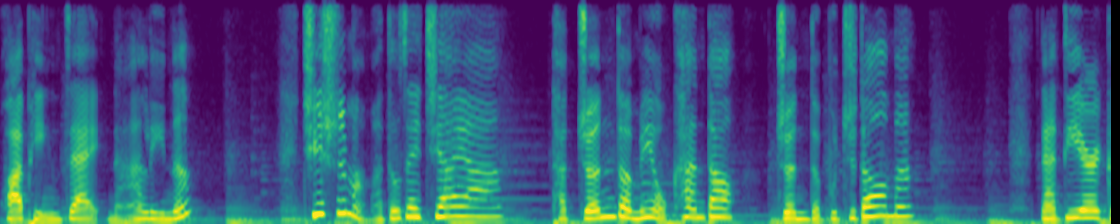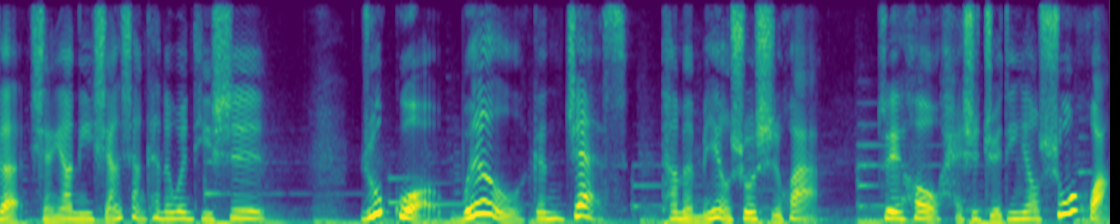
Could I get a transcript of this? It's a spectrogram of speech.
花瓶在哪里呢？其实妈妈都在家呀，她真的没有看到，真的不知道吗？那第二个想要你想想看的问题是：如果 Will 跟 Jess 他们没有说实话，最后还是决定要说谎，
